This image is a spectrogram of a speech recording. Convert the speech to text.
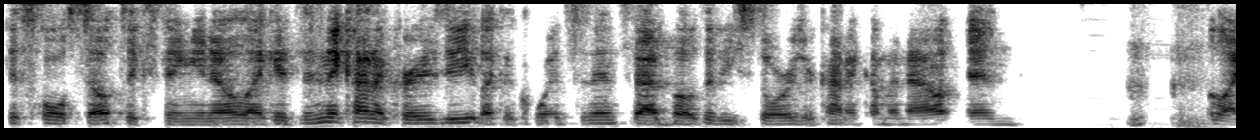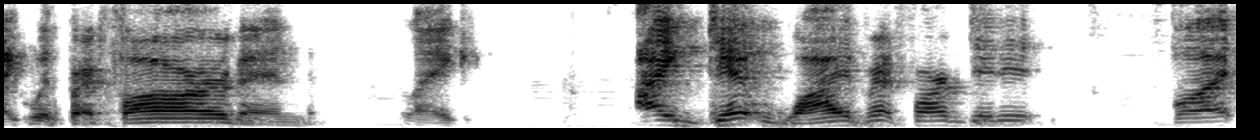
this whole Celtics thing? You know, like it's isn't it kind of crazy, like a coincidence that both of these stories are kind of coming out and like with Brett Favre and like I get why Brett Favre did it, but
